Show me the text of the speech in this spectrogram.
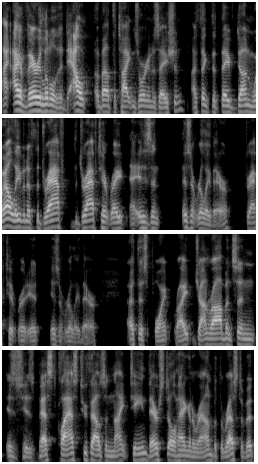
I, I have very little to doubt about the Titans organization. I think that they've done well, even if the draft the draft hit rate isn't isn't really there. Draft hit rate it isn't really there at this point, right? Jon Robinson is his best class 2019. They're still hanging around, but the rest of it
